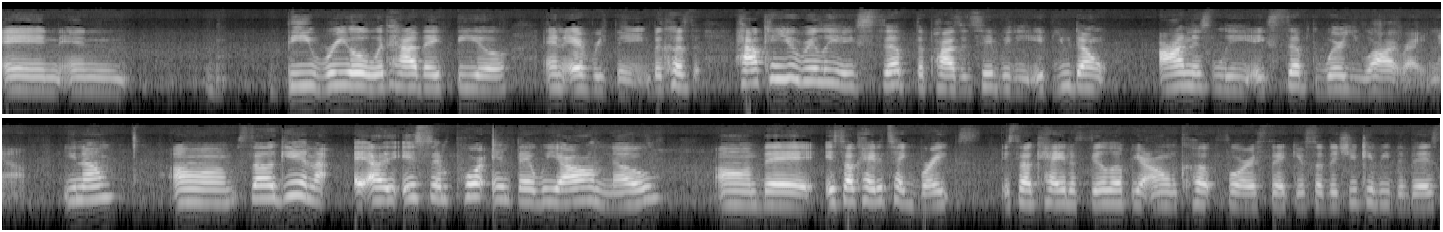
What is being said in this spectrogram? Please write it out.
and and be real with how they feel and everything. Because how can you really accept the positivity if you don't honestly accept where you are right now? You know? Um, so again, I, I, it's important that we all know um, that it's okay to take breaks. It's okay to fill up your own cup for a second so that you can be the best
